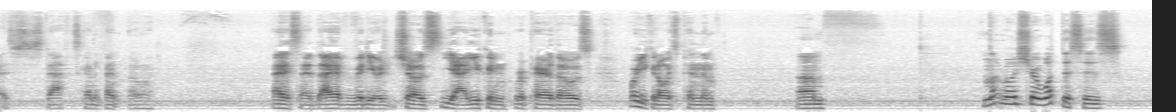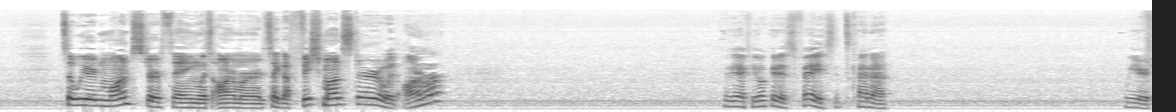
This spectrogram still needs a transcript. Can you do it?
guy's staff is kind of bent. Oh, like I said, I have a video that shows, yeah, you can repair those, or you could always pin them. Um, I'm not really sure what this is. It's a weird monster thing with armor. It's like a fish monster with armor? Yeah, if you look at his face, it's kind of weird.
